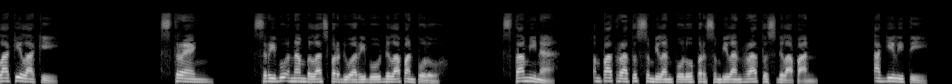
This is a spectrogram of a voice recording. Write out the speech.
Laki-laki. Strength. 1016 per 2080. Stamina. 490 per 908. Agility.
